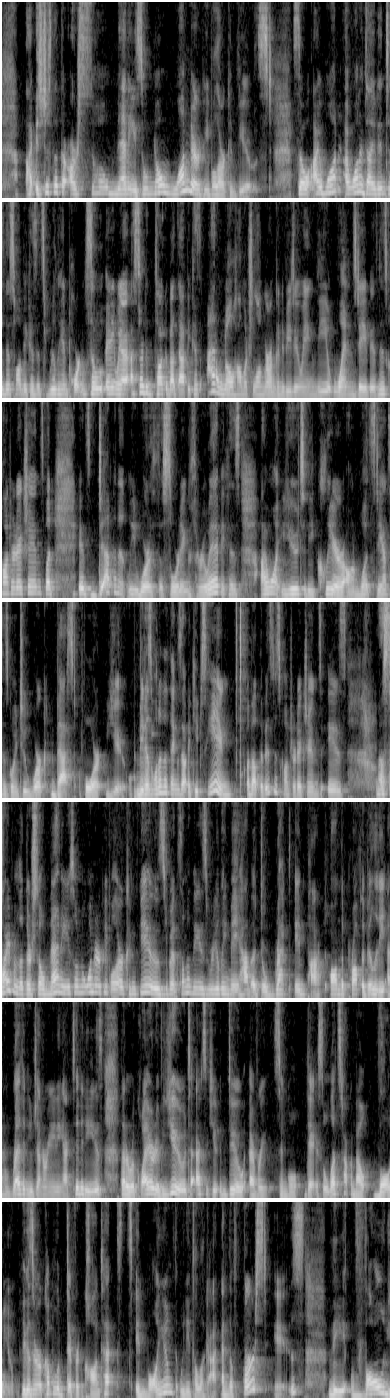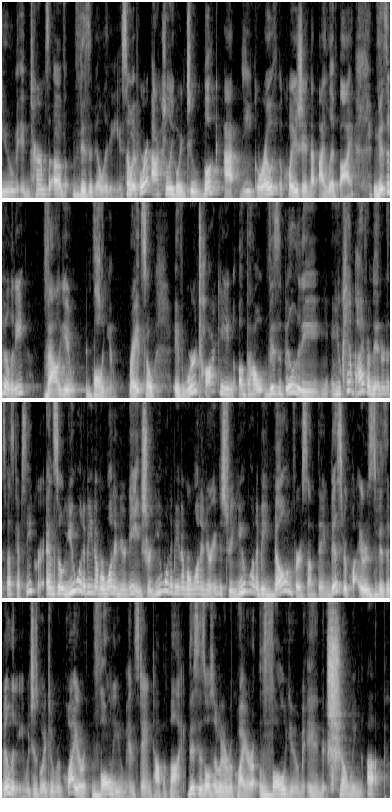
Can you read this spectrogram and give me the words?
I, it's just that there are so many. So no wonder people are confused. So I want I want to dive into this one because it's really important. So anyway, I, I started to talk about that because I don't know how much longer I'm going to be doing the Wednesday business contradictions, but it's definitely worth sorting through it because I want you to be clear on what stance is going to work best for you. Because one of the things that I keep seeing about the business contradictions is aside from that, there's so many, so no wonder people are confused. But some of these really may have a direct impact on the profitability and revenue generating activities that are required of you to execute and do every single day. So let's talk about volume because there are a couple of different contexts in volume that we need to look at. And the first is, the volume in terms of visibility. So if we're actually going to look at the growth equation that I live by, visibility, value, and volume, right? So if we're talking about visibility, you can't buy from the internet's best kept secret. And so you want to be number one in your niche or you want to be number one in your industry, you want to be known for something. This requires visibility, which is going to require volume in staying top of mind. This is also going to require volume in showing up.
